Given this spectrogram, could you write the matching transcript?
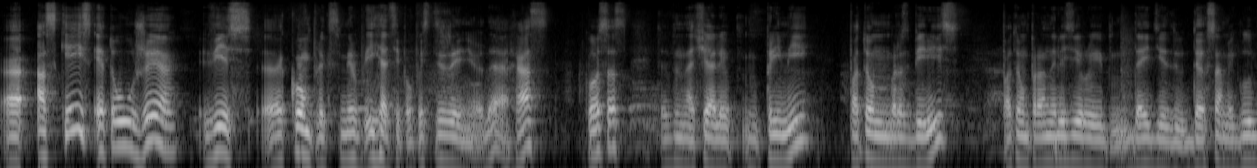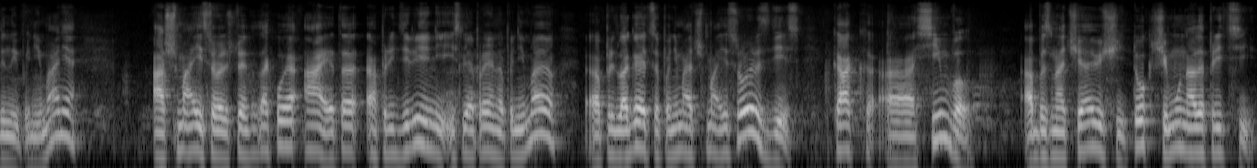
аскейс – это уже весь э, комплекс мероприятий по постижению. Да? Хас, косос, вначале прими, потом разберись, потом проанализируй, дойди до самой глубины понимания. А Шма Исраэль, что это такое? А, это определение, если я правильно понимаю, э, предлагается понимать Шма Исраэль здесь как э, символ, обозначающий то, к чему надо прийти.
